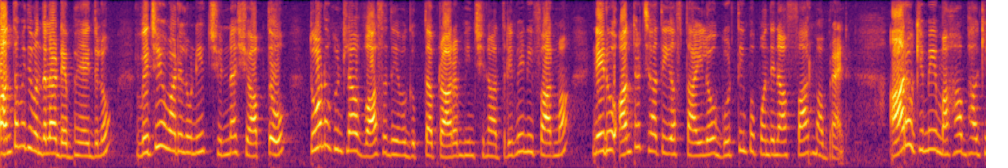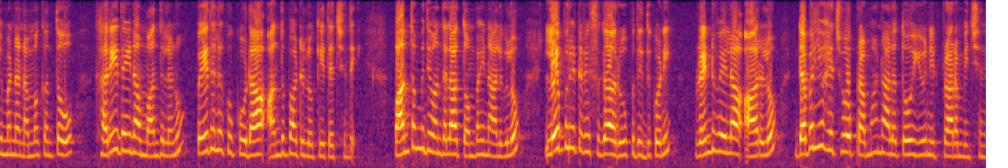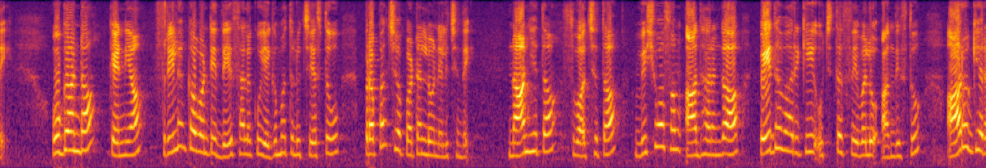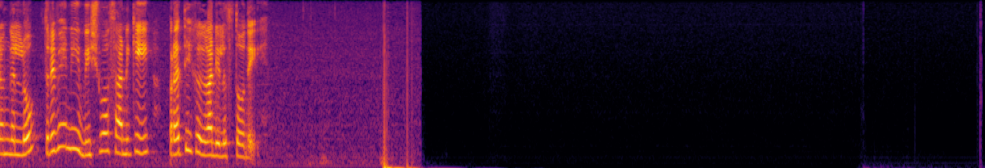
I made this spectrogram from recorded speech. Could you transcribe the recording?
పంతొమ్మిది వందల డెబ్బై ఐదులో విజయవాడలోని చిన్న షాప్తో తోనుగుంట్ల వాసుదేవగుప్త ప్రారంభించిన త్రివేణి ఫార్మా నేడు అంతర్జాతీయ స్థాయిలో గుర్తింపు పొందిన ఫార్మా బ్రాండ్. ఆరోగ్యమే మహాభాగ్యమన్న నమ్మకంతో ఖరీదైన మందులను పేదలకు కూడా అందుబాటులోకి తెచ్చింది. పంతొమ్మిది వందల తొంభై నాలుగులో లేబొరేటరీస్గా రూపుదిద్దుకొని రెండు వేల ఆరులో డబ్ల్యూహెచ్ఓ ప్రమాణాలతో యూనిట్ ప్రారంభించింది. ఉగాండా కెన్యా శ్రీలంక వంటి దేశాలకు ఎగుమతులు చేస్తూ ప్రపంచ పటంలో నిలిచింది. నాణ్యత స్వచ్ఛత విశ్వాసం ఆధారంగా పేదవారికి ఉచిత సేవలు అందిస్తూ ఆరోగ్య రంగంలో త్రివేణి విశ్వాసానికి ప్రతీకగా నిలుస్తోంది.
